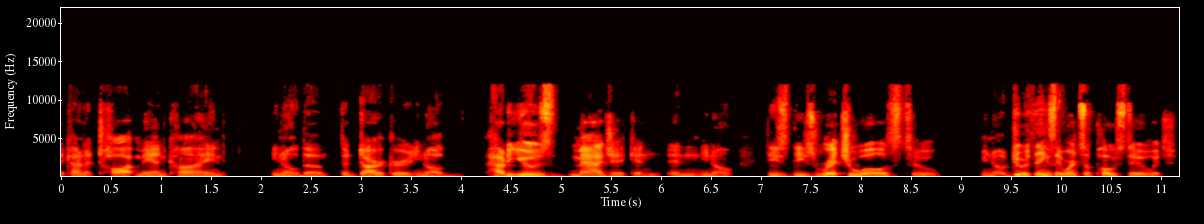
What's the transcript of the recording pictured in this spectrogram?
they kind of taught mankind you know the the darker you know how to use magic and and you know these these rituals to you know do things they weren't supposed to which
